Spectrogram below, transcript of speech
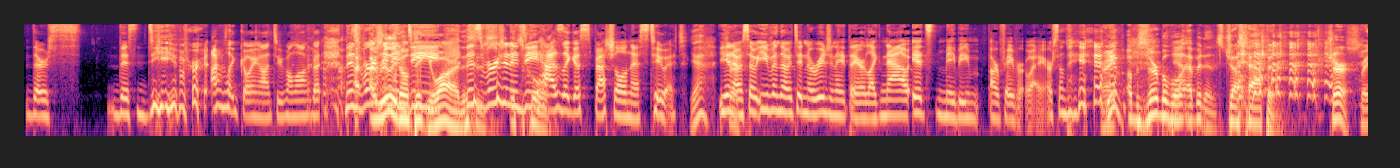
there's this D. ver- I'm like going on too long, but this I- I version really in don't D, think you are. This This, is- version in D cool. has like a specialness to it. Yeah, you sure. know. So even though it didn't originate there, like now it's maybe our favorite way or something. we have observable Yeah. evidence just happened. Sure. Right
